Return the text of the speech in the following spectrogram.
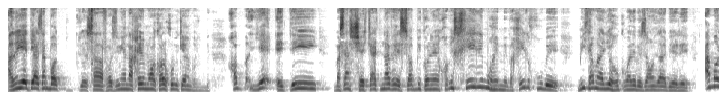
الان یه عده هستن با سرفرازی میگن خیلی ما کار خوبی کردیم. خب یه عده مثلا شرکت نفع حساب می‌کنه. خب این خیلی مهمه و خیلی خوبه. می‌تواند یه حکومت به زمان در بیاره. اما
